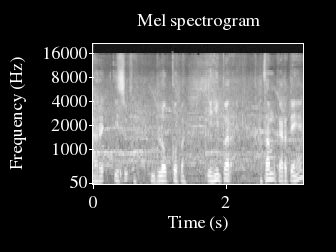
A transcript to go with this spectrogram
और इस ब्लॉग को यहीं पर ख़त्म करते हैं।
